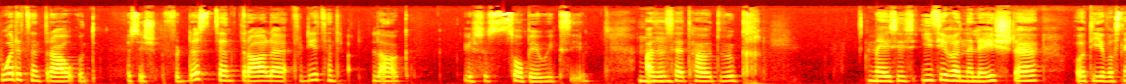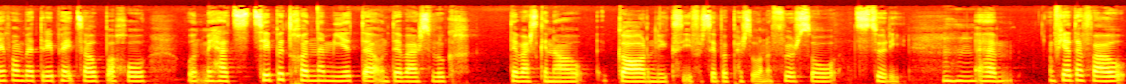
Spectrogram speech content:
hure zentral und es ist für das zentrale, für die zentrale Lage ist es so billig gewesen. Also es hat halt wirklich, wir haben es uns easy können leisten, auch die, die es nicht vom Betrieb haben, zahlt bekommen. Und wir konnten es zu sieben können mieten und dann wäre es wirklich, dann wäre es genau gar nichts für sieben Personen, für so in Zürich. Ähm, auf jeden Fall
